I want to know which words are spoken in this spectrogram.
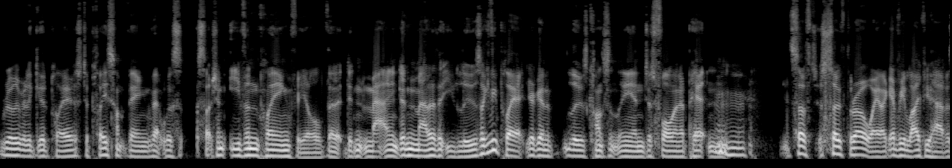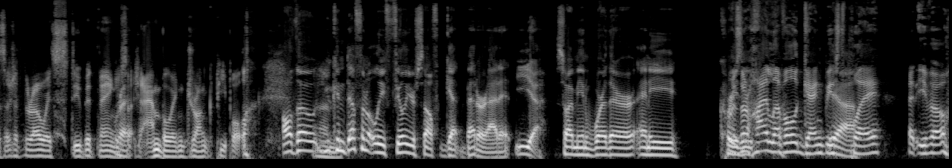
really, really good players to play something that was such an even playing field that it didn't matter. It didn't matter that you lose. Like if you play it, you're going to lose constantly and just fall in a pit and. Mm-hmm. It's so it's so throwaway. Like every life you have is such a throwaway, stupid thing. You're Right. such ambling drunk people. Although Um, you can definitely feel yourself get better at it. yeah, So I mean, were there any Was there high level gang beast Yeah. play at Evo?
